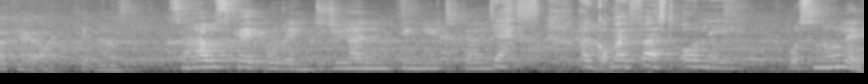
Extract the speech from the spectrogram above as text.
okay, I'll pick it now. So how was skateboarding? Did you learn anything new today? Yes, I got my first ollie. What's an ollie?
